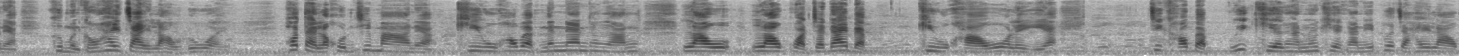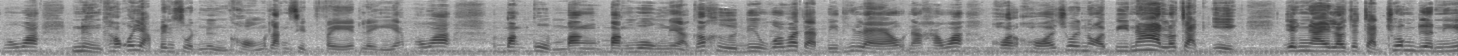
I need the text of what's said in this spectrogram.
เนี่ยคือเหมือนเขาให้ใจเราด้วย เพราะแต่ละคนที่มาเนี่ยคิวเขาแบบแน่นๆทั้งนั้น เราเรากว่าจะได้แบบคิวเขาอะไรอย่างเงี้ยที่เขาแบบเฮ้ยเคลียร์งานนู้นเคลียร์งานนี้เพื่อจะให้เรา เพราะว่าหนึ่งเขาก็อยากเป็นส่วนหนึ่งของรังสิตเฟสอะไรอย่างเงี้ยเพราะว่าบางกลุ่มบางบางวงเนี่ยก็คือดิวก็ว่าแต่ปีที่แล้วนะคะว่าขอขอช่วยหน่อยปีหน้าเราจัดอีก ยังไงเราจะจัดช่วงเดือนนี้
